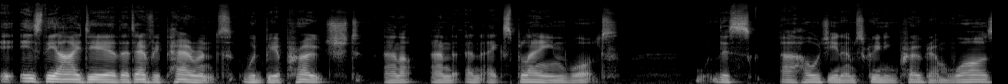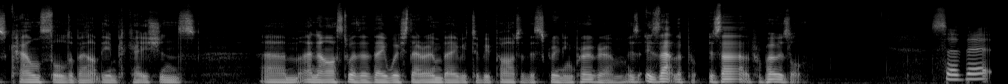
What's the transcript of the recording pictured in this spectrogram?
is the idea that every parent would be approached and and and explained what this uh, whole genome screening program was, counselled about the implications, um, and asked whether they wish their own baby to be part of the screening program. Is is that the is that the proposal? So the,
